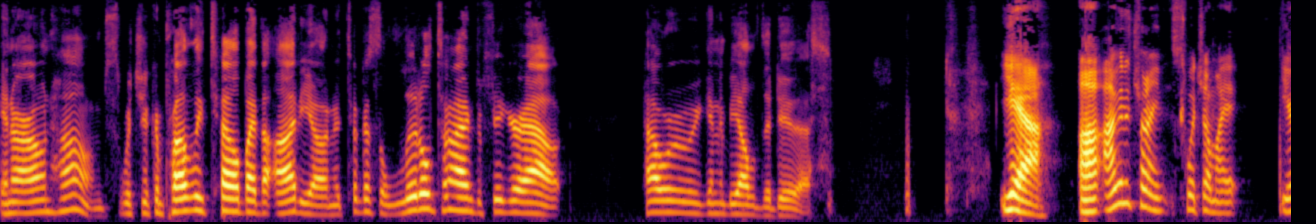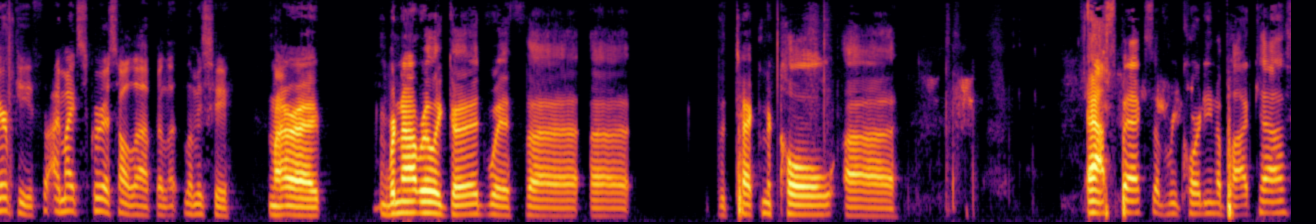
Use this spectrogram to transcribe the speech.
in our own homes, which you can probably tell by the audio. And it took us a little time to figure out how are we going to be able to do this. Yeah, uh, I'm going to try and switch on my earpiece. I might screw us all up, but let, let me see. All right. We're not really good with uh, uh, the technical uh, aspects of recording a podcast.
